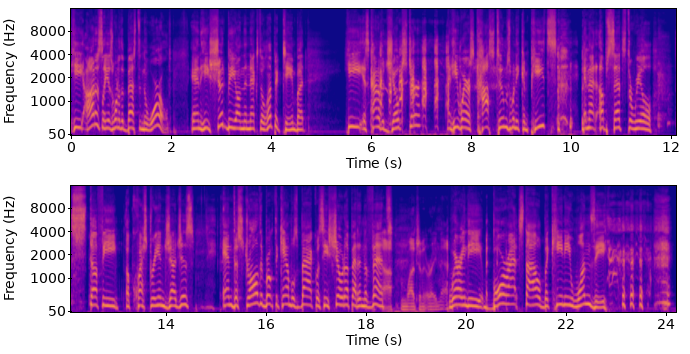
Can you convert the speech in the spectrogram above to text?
he honestly is one of the best in the world. And he should be on the next Olympic team, but he is kind of a jokester and he wears costumes when he competes and that upsets the real stuffy equestrian judges and the straw that broke the camel's back was he showed up at an event Ah, I'm watching it right now. wearing the Borat style bikini onesie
